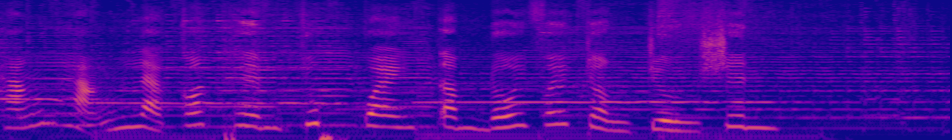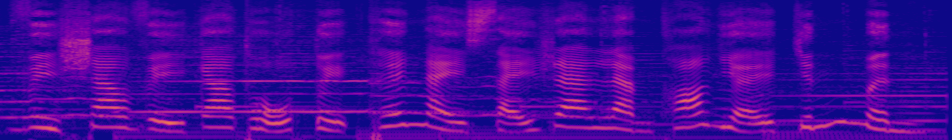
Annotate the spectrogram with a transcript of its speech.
hắn hẳn là có thêm chút quan tâm đối với Trần Trường Sinh. Vì sao vị cao thủ tuyệt thế này xảy ra làm khó dễ chính mình?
